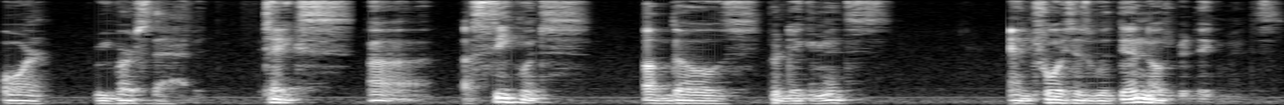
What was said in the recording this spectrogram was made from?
or reverse the habit. Takes uh, a sequence of those predicaments and choices within those predicaments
